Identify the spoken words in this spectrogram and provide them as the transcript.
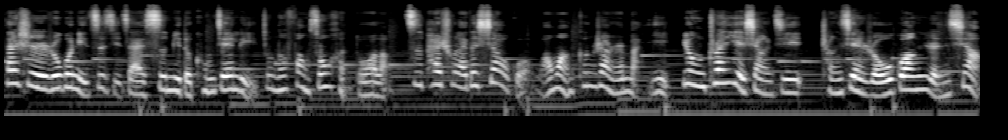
但是如果你自己在私密的空间里，就能放松很多了。自拍出来的效果往往更让人满意。用专业相机呈现柔光人像，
